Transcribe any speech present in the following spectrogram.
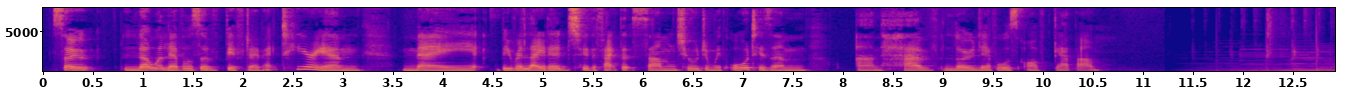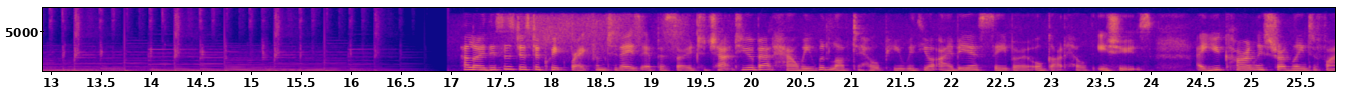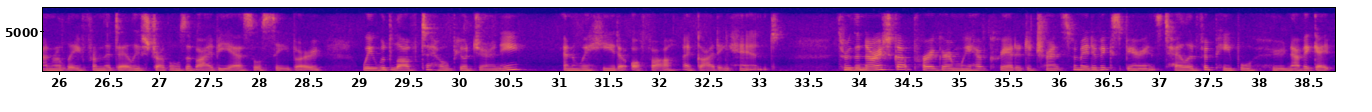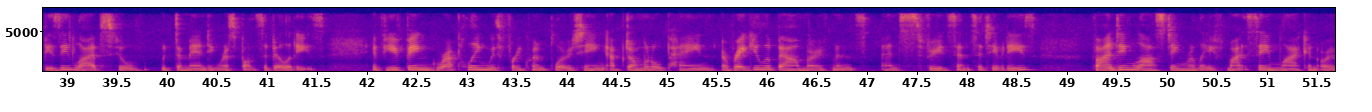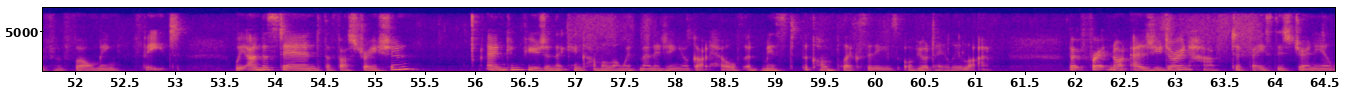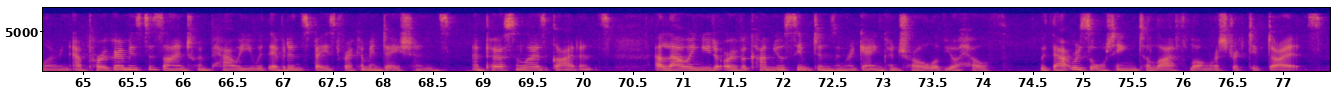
So, lower levels of bifidobacterium may be related to the fact that some children with autism um, have low levels of GABA. Hello, this is just a quick break from today's episode to chat to you about how we would love to help you with your IBS, SIBO, or gut health issues. Are you currently struggling to find relief from the daily struggles of IBS or SIBO? We would love to help your journey, and we're here to offer a guiding hand. Through the Nourish Gut program, we have created a transformative experience tailored for people who navigate busy lives filled with demanding responsibilities. If you've been grappling with frequent bloating, abdominal pain, irregular bowel movements, and food sensitivities, finding lasting relief might seem like an overwhelming feat. We understand the frustration and confusion that can come along with managing your gut health amidst the complexities of your daily life. But fret not, as you don't have to face this journey alone. Our program is designed to empower you with evidence based recommendations and personalised guidance allowing you to overcome your symptoms and regain control of your health without resorting to lifelong restrictive diets.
